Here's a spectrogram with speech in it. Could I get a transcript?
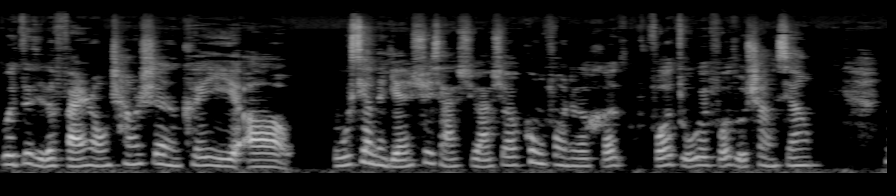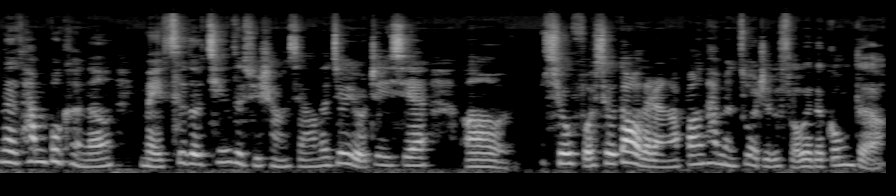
为自己的繁荣昌盛可以呃无限的延续下去啊，需要供奉这个和佛祖为佛祖上香。那他们不可能每次都亲自去上香，那就有这些呃修佛修道的人啊，帮他们做这个所谓的功德。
